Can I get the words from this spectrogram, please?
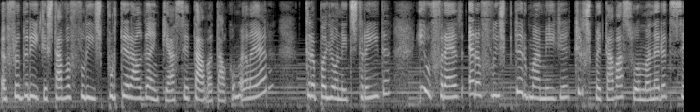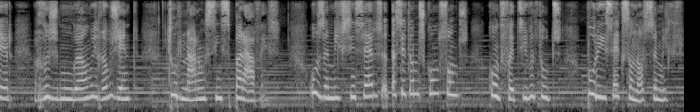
A Frederica estava feliz por ter alguém que a aceitava tal como ela era, trapalhona e distraída, e o Fred era feliz por ter uma amiga que respeitava a sua maneira de ser, resmungão e rabugento. Tornaram-se inseparáveis. Os amigos sinceros aceitam-nos como somos, com defeitos e virtudes. Por isso é que são nossos amigos.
